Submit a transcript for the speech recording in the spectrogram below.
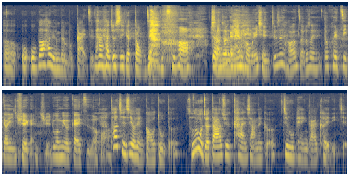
呃，我我不知道它原本有没有盖子，但它就是一个洞这样子。好，小时候感觉很危险，就是好像走的时候都会自己掉进去的感觉。如果没有盖子的话，它其实是有点高度的。总之，我觉得大家去看一下那个纪录片，应该可以理解。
